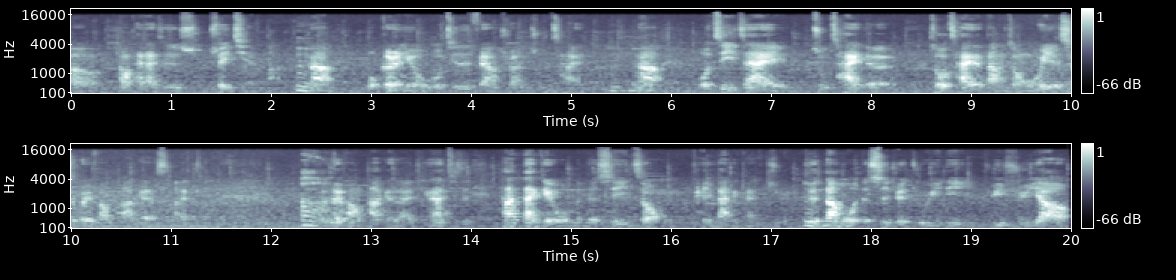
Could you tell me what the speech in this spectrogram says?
呃，像我太太是睡前嘛，嗯。那我个人因为我其实非常喜欢煮菜，嗯那我自己在煮菜的做菜的当中，我也是会放 podcast 来听，我哦，会放 podcast 来听。那其实它带给我们的是一种陪伴的感觉，嗯就是当我的视觉注意力必须要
